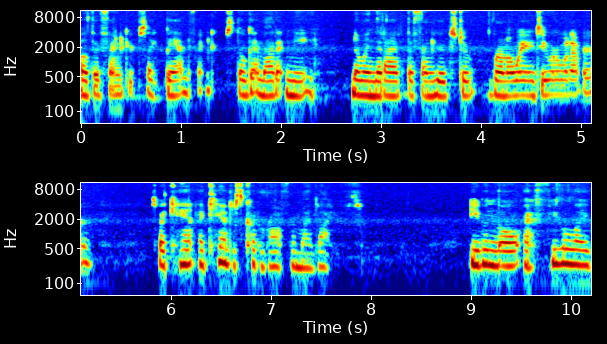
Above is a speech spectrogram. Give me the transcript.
other friend groups, like band friend groups. They'll get mad at me knowing that I have the friend groups to run away to or whatever. So I can't I can't just cut her off from my life. Even though I feel like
